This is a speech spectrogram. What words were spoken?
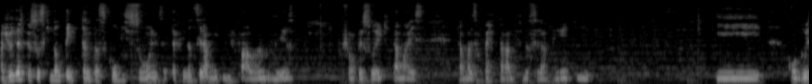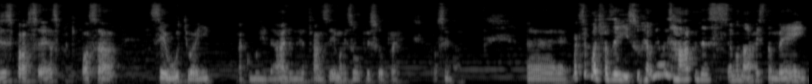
ajude as pessoas que não têm tantas condições, até financeiramente falando mesmo. Puxa uma pessoa aí que está mais, tá mais apertada financeiramente e e conduz esse processo para que possa ser útil aí na comunidade, né? trazer mais uma pessoa para o cenário. É, como é que você pode fazer isso? Reuniões rápidas, semanais também,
